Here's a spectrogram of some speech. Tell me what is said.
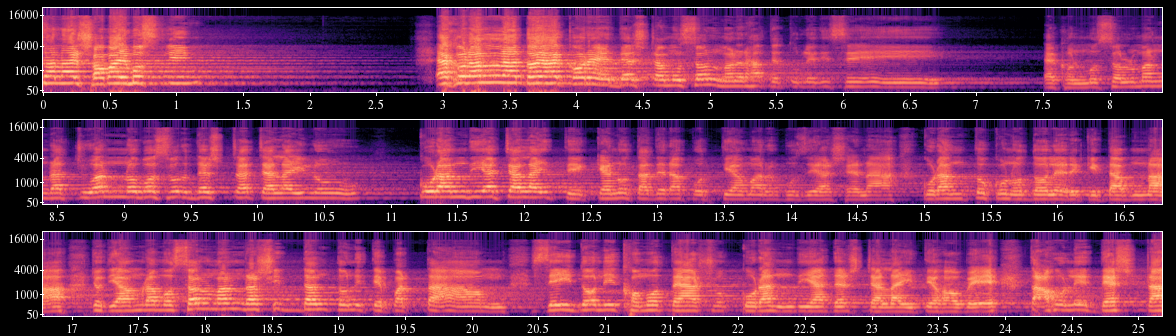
চালায় সবাই মুসলিম। এখন আল্লাহ দয়া করে দেশটা মুসলমানের হাতে তুলে দিছে। এখন মুসলমানরা চুয়ান্ন বছর দেশটা চালাইলো। কোরআন দিয়া চালাইতে কেন তাদের আপত্তি আমার বুঝে আসে না। কোরআন তো কোনো দলের কিতাব না। যদি আমরা মুসলমানরা সিদ্ধান্ত নিতে পারতাম সেই দলই ক্ষমতায় আসুক, কোরআন দিয়া দেশ চালাইতে হবে, তাহলে দেশটা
